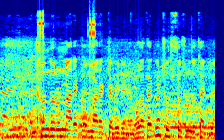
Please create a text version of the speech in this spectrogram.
সুন্দর অন্য আরেক রকম আরেকটা ভিডিও নিয়ে। ভালো থাকবেন সুস্থ সুন্দর থাকবেন।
